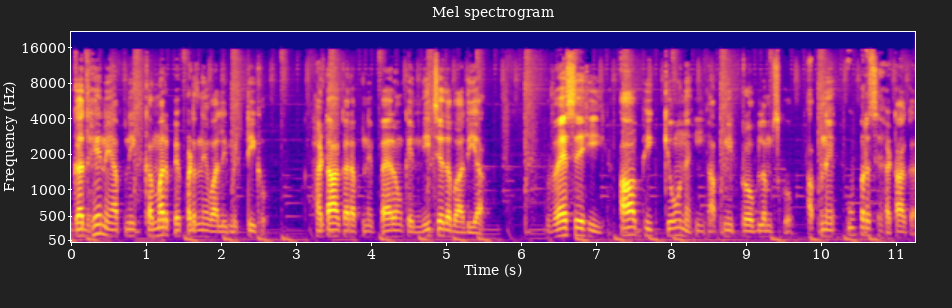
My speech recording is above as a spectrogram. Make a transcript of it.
गधे ने अपनी कमर पे पड़ने वाली मिट्टी को हटाकर अपने पैरों के नीचे दबा दिया वैसे ही आप भी क्यों नहीं अपनी प्रॉब्लम्स को अपने ऊपर से हटाकर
